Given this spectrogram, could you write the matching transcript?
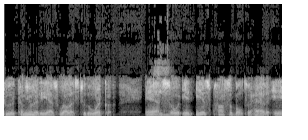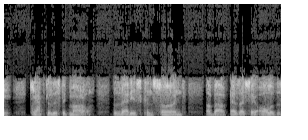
to the community as well as to the worker. And so it is possible to have a capitalistic model that is concerned about, as I say, all of the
